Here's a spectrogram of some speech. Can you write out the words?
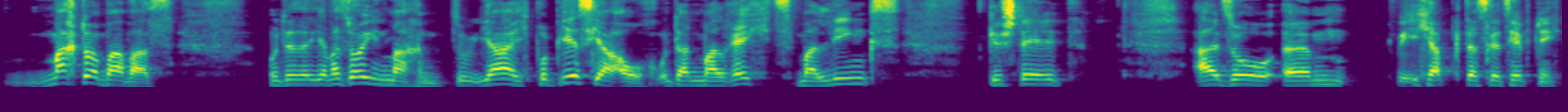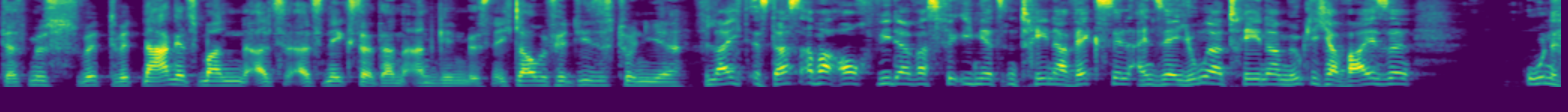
mach doch mal was. Und er sagt, ja, was soll ich denn machen? So, ja, ich probier's ja auch. Und dann mal rechts, mal links gestellt. Also, ähm, ich habe das Rezept nicht. Das muss, wird, wird Nagelsmann als, als nächster dann angehen müssen. Ich glaube, für dieses Turnier. Vielleicht ist das aber auch wieder was für ihn jetzt ein Trainerwechsel, ein sehr junger Trainer, möglicherweise ohne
